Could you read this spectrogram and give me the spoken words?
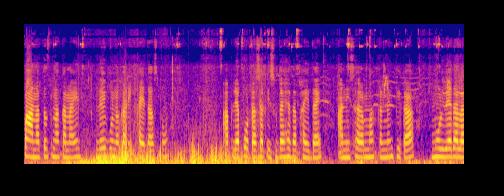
पानातच नका नाही लय गुणकारी फायदा असतो. आपल्या पोटासाठी सुद्धा ह्याचा फायदा आहे. आणि सर स म्हणते का मूळव्याधाला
